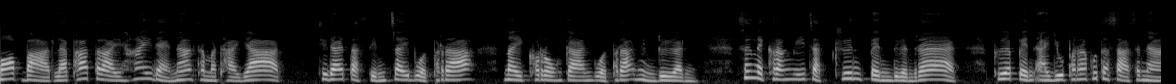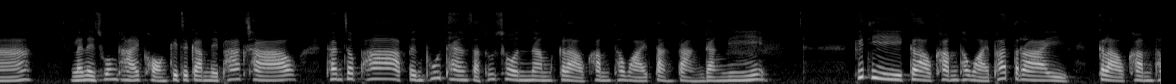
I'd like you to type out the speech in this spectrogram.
มอบบาทและผ้าไตรให้แด่นาคธรรมทายาทที่ได้ตัดสินใจบวชพระในโครงการบวชพระหนึ่งเดือน ซึ่งในครั้งนี้จัดขึ้นเป็นเดือนแรก เพื่อเป็นอายุพระพุทธศาสนา และในช่วงท้ายของกิจกรรมในภาคเช้า ท่านเจ้าภาพเป็นผู้แทนสาธุชนนำกล่าวคำถวายต่างๆ ดังนี้ พิธีกล่าวคำถวายผ้าไตร กล่าวคำถ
